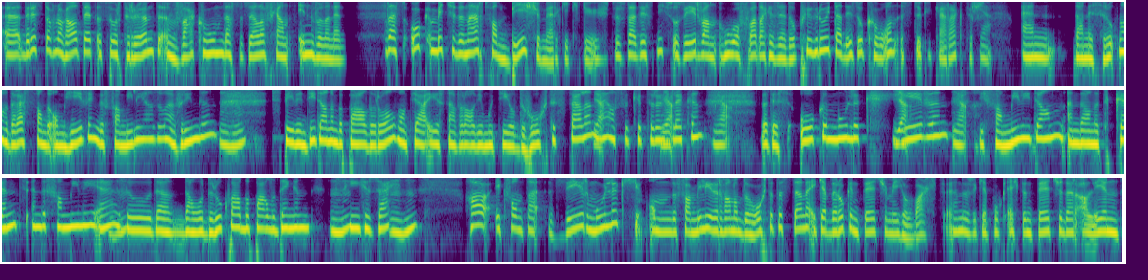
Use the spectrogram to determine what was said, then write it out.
uh, er is toch nog altijd een soort ruimte, een vacuüm dat ze zelf gaan invullen. En dat is ook een beetje de aard van beestje, merk ik nu. Dus dat is niet zozeer van hoe of wat dat je bent opgegroeid, dat is ook gewoon een stukje karakter. Ja. En dan is er ook nog de rest van de omgeving, de familie en zo, en vrienden. Mhm. Spelen die dan een bepaalde rol? Want ja, eerst en vooral, je moet die op de hoogte stellen, hè, als we het terugblikken. Ja. Dat is ook een moeilijk gegeven. Die familie dan, en dan het kind in de familie. Hè. Mhm. zo, dat, dan worden er ook wel bepaalde dingen mhm. misschien gezegd. Ha, ik vond dat zeer moeilijk om de familie ervan op de hoogte te stellen. Ik heb daar ook een tijdje mee gewacht. Hè. Dus ik heb ook echt een tijdje daar alleen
